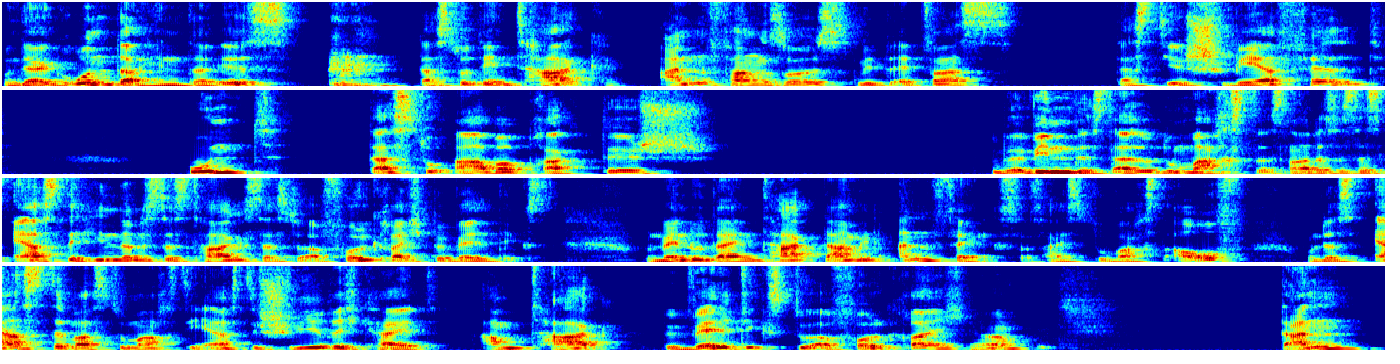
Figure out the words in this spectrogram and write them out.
Und der Grund dahinter ist, dass du den Tag anfangen sollst mit etwas, das dir schwer fällt und dass du aber praktisch überwindest, also du machst es. Ne? Das ist das erste Hindernis des Tages, das du erfolgreich bewältigst. Und wenn du deinen Tag damit anfängst, das heißt, du wachst auf und das erste, was du machst, die erste Schwierigkeit am Tag bewältigst du erfolgreich, ja, dann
